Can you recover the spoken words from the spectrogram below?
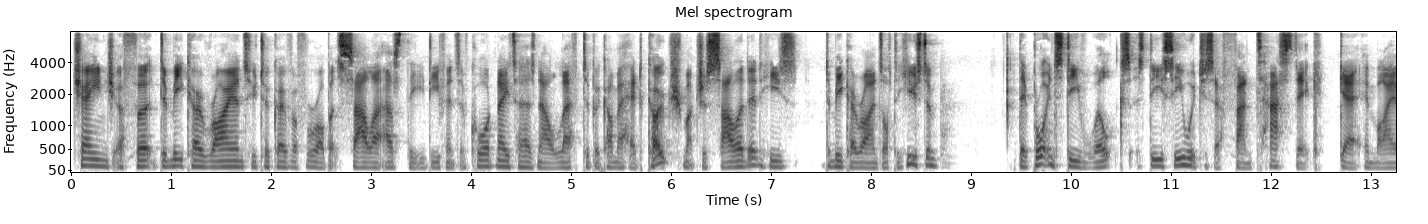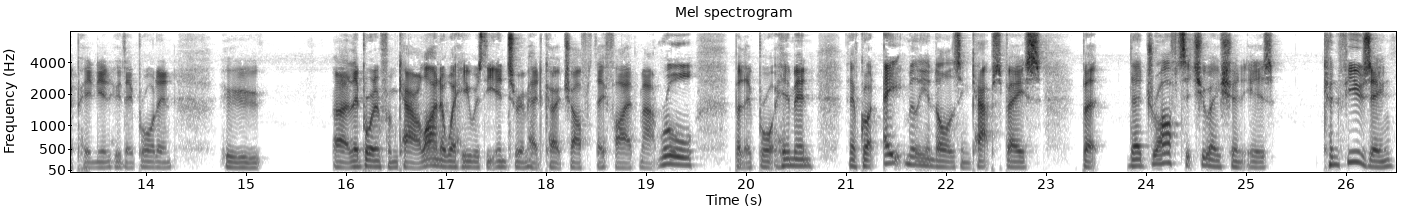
change afoot. DeMeco Ryans, who took over for Robert Saleh as the defensive coordinator, has now left to become a head coach, much as Saleh did. He's DeMeco Ryans off to Houston. They brought in Steve Wilks as DC, which is a fantastic get, in my opinion, who they brought in, who uh, they brought him from Carolina, where he was the interim head coach after they fired Matt Rhule, but they brought him in. They've got $8 million in cap space, but their draft situation is confusing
